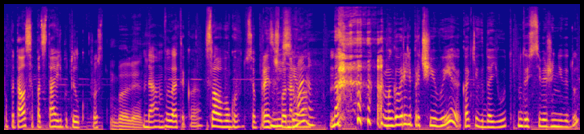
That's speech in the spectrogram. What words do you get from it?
попытался подставить бутылку просто. Блин. Да, было такое. Слава богу, все произошло Не села. нормально. Да. Мы говорили про чаевые, как их дают. Ну, то есть тебе же не дадут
